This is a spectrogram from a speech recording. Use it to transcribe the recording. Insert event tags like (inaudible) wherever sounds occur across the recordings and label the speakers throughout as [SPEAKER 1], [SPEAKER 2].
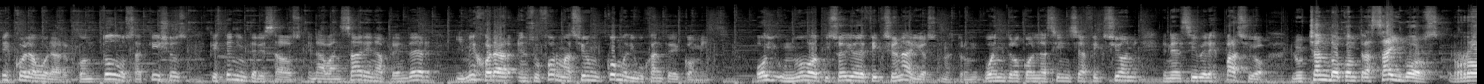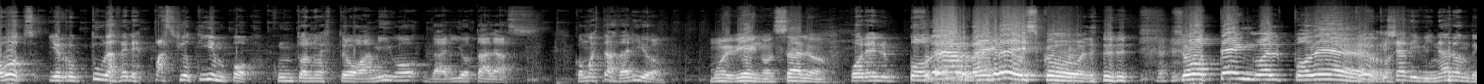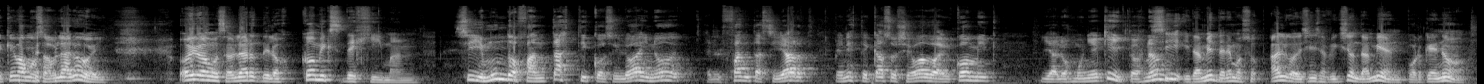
[SPEAKER 1] es colaborar con todos aquellos que estén interesados en avanzar, en aprender y mejorar en su formación como dibujante de cómics. Hoy un nuevo episodio de Ficcionarios, nuestro encuentro con la ciencia ficción en el ciberespacio, luchando contra cyborgs, robots y rupturas del espacio-tiempo junto a nuestro amigo Darío Talas. ¿Cómo estás Darío?
[SPEAKER 2] Muy bien, Gonzalo.
[SPEAKER 1] Por el poder,
[SPEAKER 2] ¡Poder de Grayskull! (laughs) ¡Yo tengo el poder!
[SPEAKER 1] Creo que ya adivinaron de qué vamos a hablar hoy.
[SPEAKER 2] Hoy vamos a hablar de los cómics de He-Man.
[SPEAKER 1] Sí, mundo fantástico si lo hay, ¿no? El fantasy art, en este caso llevado al cómic y a los muñequitos, ¿no?
[SPEAKER 2] Sí, y también tenemos algo de ciencia ficción también, ¿por qué no?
